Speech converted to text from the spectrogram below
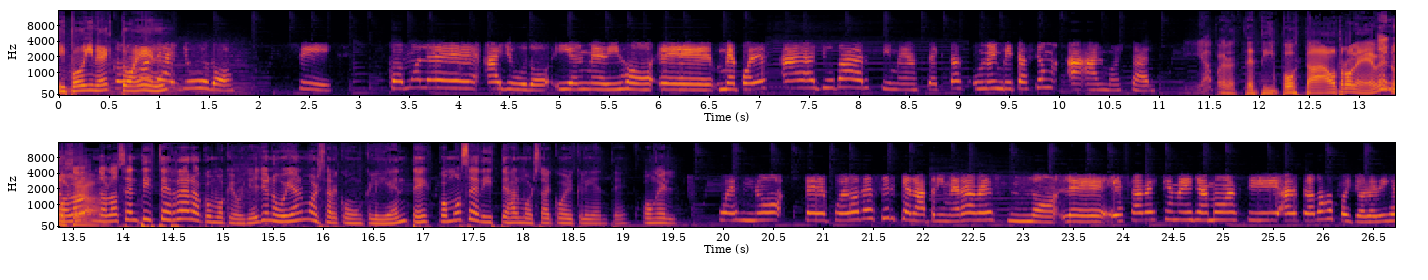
Tipo directo ¿Cómo le él. ayudo? Sí. ¿Cómo le ayudo? Y él me dijo, eh, ¿me puedes ayudar si me aceptas una invitación a almorzar? Ya, pero este tipo está a otro level, Y no, o sea. lo, no lo sentiste raro, como que, oye, yo no voy a almorzar con un cliente. ¿Cómo se diste a almorzar con el cliente? Con él. Pues no, te puedo decir que la primera vez no. Le, esa vez que me llamó así al trabajo, pues yo le dije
